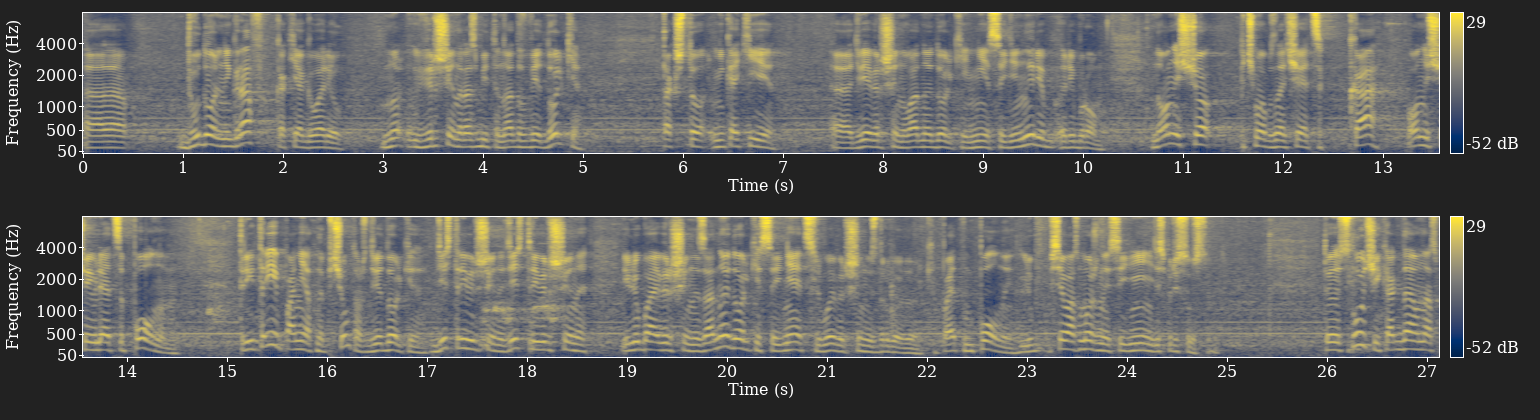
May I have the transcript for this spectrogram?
э, двудольный граф, как я говорил. Но вершина разбита на две дольки. Так что никакие две вершины в одной дольке не соединены ребром. Но он еще, почему обозначается К, он еще является полным. 3,3 понятно почему, потому что две дольки. Здесь три вершины, здесь три вершины. И любая вершина из одной дольки соединяется с любой вершиной из другой дольки. Поэтому полный, все возможные соединения здесь присутствуют. То есть случай, когда у нас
